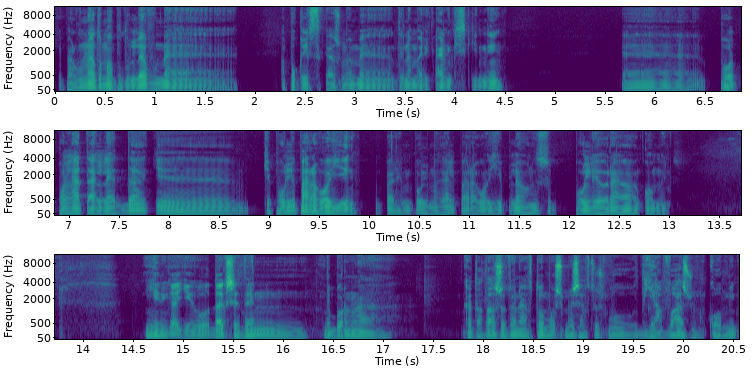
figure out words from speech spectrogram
Υπάρχουν άτομα που δουλεύουν αποκλειστικά με την αμερικάνικη σκηνή. Ε, πολλά ταλέντα και, και πολλή παραγωγή. Υπάρχει πολύ μεγάλη παραγωγή πλέον σε πολύ ωραία κόμιξ. Γενικά και εγώ, εντάξει, δεν, δεν μπορώ να κατατάσσω τον εαυτό μου μέσα σε αυτούς που διαβάζουν κόμικ.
